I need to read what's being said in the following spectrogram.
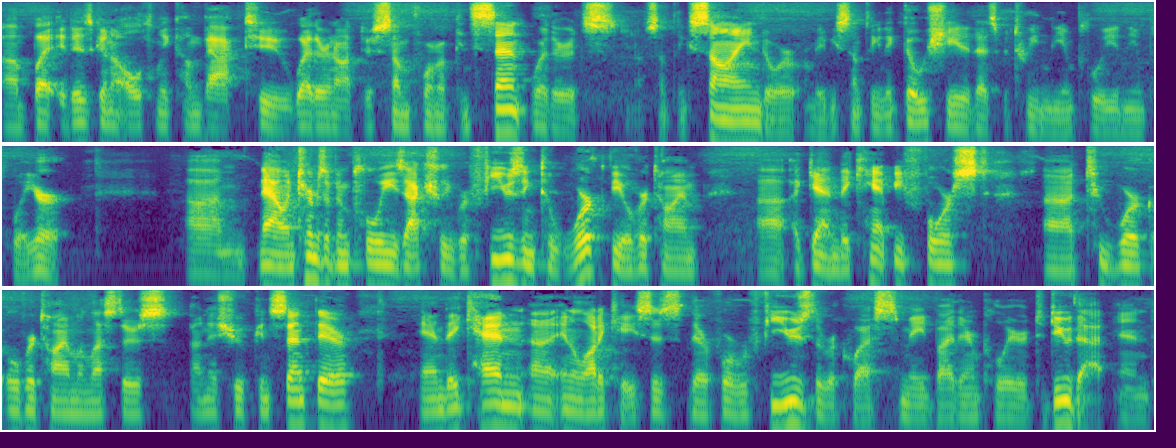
uh, but it is going to ultimately come back to whether or not there's some form of consent, whether it's you know, something signed or, or maybe something negotiated as between the employee and the employer. Um, now, in terms of employees actually refusing to work the overtime, uh, again, they can't be forced uh, to work overtime unless there's an issue of consent there. And they can, uh, in a lot of cases, therefore refuse the requests made by their employer to do that. And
